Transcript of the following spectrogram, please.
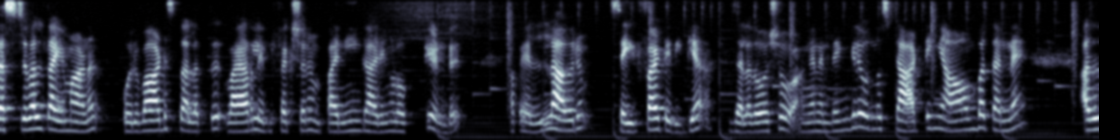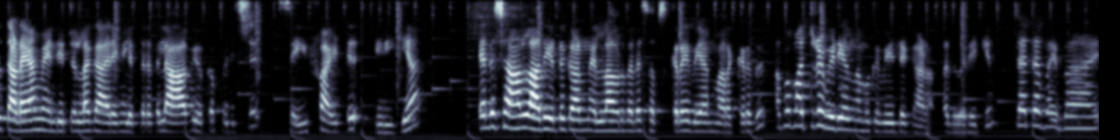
ഫെസ്റ്റിവൽ ടൈമാണ് ഒരുപാട് സ്ഥലത്ത് വൈറൽ ഇൻഫെക്ഷനും പനിയും കാര്യങ്ങളൊക്കെ ഉണ്ട്. അപ്പോൾ എല്ലാവരും സേഫായിട്ടിരിക്കുക ജലദോഷമോ അങ്ങനെ എന്തെങ്കിലും ഒന്ന് സ്റ്റാർട്ടിങ് ആവുമ്പോൾ തന്നെ അത് തടയാൻ വേണ്ടിയിട്ടുള്ള കാര്യങ്ങൾ ഇത്തരത്തിൽ ആവിയൊക്കെ പിടിച്ച് സേഫായിട്ട് ഇരിക്കുക. എന്റെ ചാനൽ ആദ്യമായിട്ട് കാണുന്ന എല്ലാവരും തന്നെ സബ്സ്ക്രൈബ് ചെയ്യാൻ മറക്കരുത്. അപ്പോൾ മറ്റൊരു വീഡിയോയിൽ നമുക്ക് വീണ്ടും കാണാം. അതുവരേക്കും ടാറ്റ ബൈ ബൈ.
